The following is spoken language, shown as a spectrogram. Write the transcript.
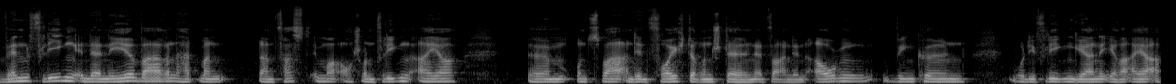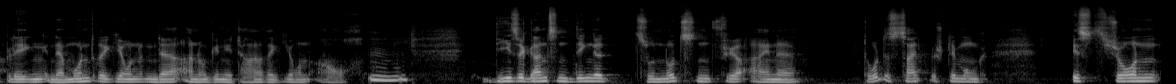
Wenn Fliegen in der Nähe waren, hat man dann fast immer auch schon Fliegeneier ähm, und zwar an den feuchteren Stellen, etwa an den Augenwinkeln, wo die Fliegen gerne ihre Eier ablegen, in der Mundregion, in der Anogenitalregion auch. Mhm. Diese ganzen Dinge zu nutzen für eine Todeszeitbestimmung ist schon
